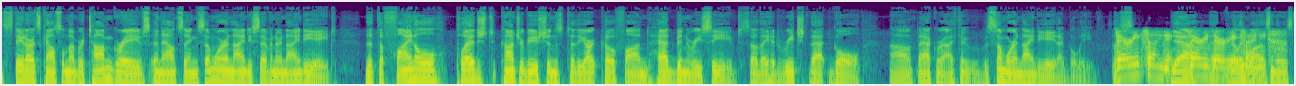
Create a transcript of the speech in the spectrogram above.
State Arts Council member Tom Graves announcing somewhere in 97 or 98 that the final pledged contributions to the Artco Fund had been received. So they had reached that goal uh, back, I think it was somewhere in 98, I believe. Very exciting. Yeah, very very it really exciting. was, and there was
